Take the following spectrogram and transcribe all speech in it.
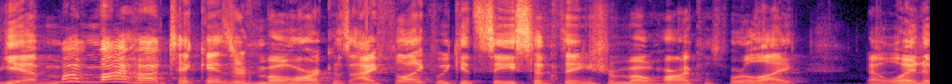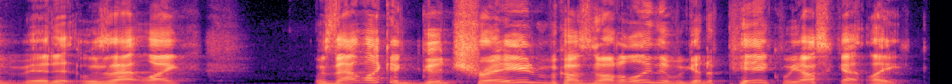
yeah, my, my hot take answer is Mo Harkless. I feel like we could see some things from Mo Harkless. We're like, now wait a minute, was that like, was that like a good trade? Because not only did we get a pick, we also got like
